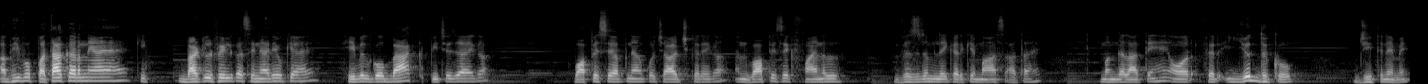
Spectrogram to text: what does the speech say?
अभी वो पता करने आया है कि बैटल फ़ील्ड का सिनेरियो क्या है। ही विल गो बैक पीछे जाएगा वापस से अपने आप को चार्ज करेगा एंड वापस एक फाइनल विजडम लेकर के मार्स आता है। मंगल आते हैं और फिर युद्ध को जीतने में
